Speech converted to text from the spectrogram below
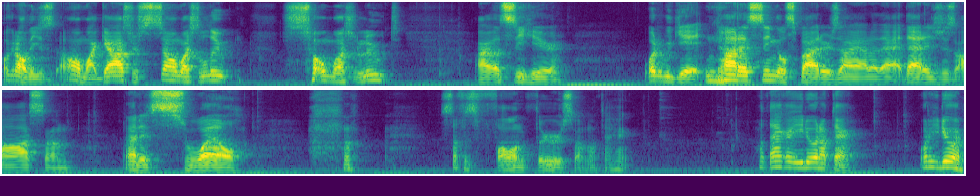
Look at all these. Oh my gosh, there's so much loot. So much loot. Alright, let's see here. What did we get? Not a single spider's eye out of that. That is just awesome. That is swell. Stuff is falling through or something. What the heck? What the heck are you doing up there? What are you doing?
